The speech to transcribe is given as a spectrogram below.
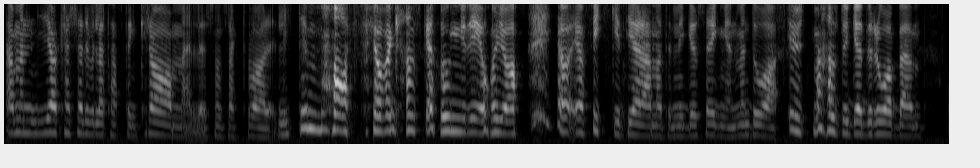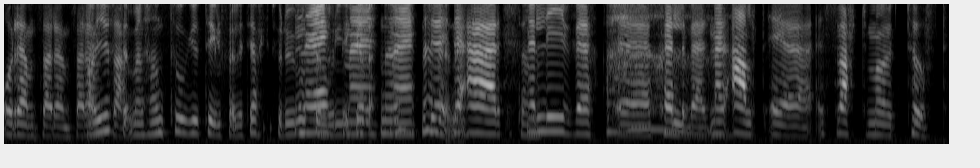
ja, men jag kanske hade velat haft en kram eller som sagt var lite mat för jag var ganska hungrig och jag, jag, jag fick inte göra annat än ligga i sängen. Men då ut med allt i garderoben och rensa, rensa, rensa. Ja just det, men han tog ju tillfälligt i akt för du måste Nej, ändå ligga nej, nej, nej, det, nej, det nej. är Utan- när livet eh, skälver, när allt är svart, mörkt, tufft.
